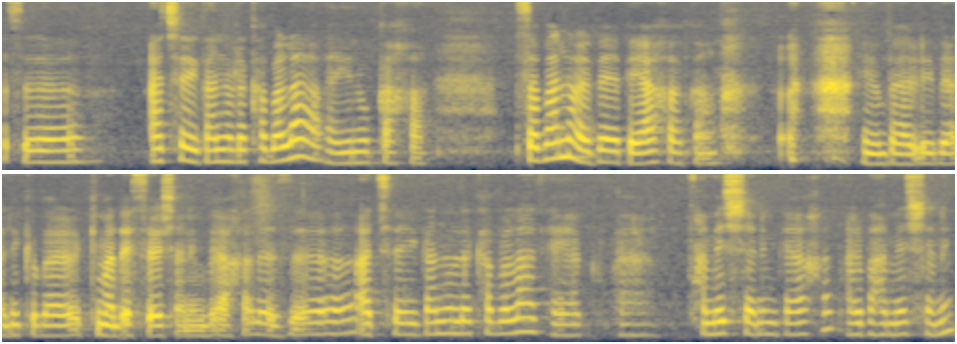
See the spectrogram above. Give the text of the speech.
אז אה, עד שהגענו לקבלה היינו ככה. סבלנו הרבה ביחד גם. עם בעלי, ואני כבר כמעט עשר שנים ביחד, אז uh, עד שהגענו לקבלה זה היה כבר חמש שנים ביחד, ארבע, חמש שנים.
